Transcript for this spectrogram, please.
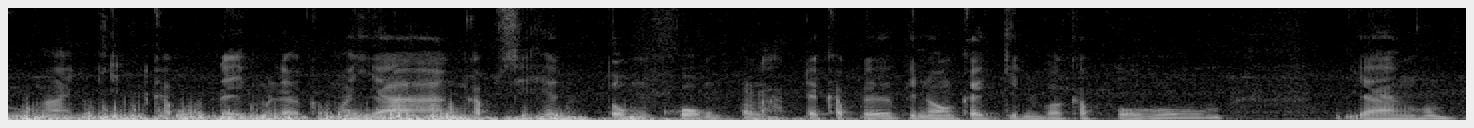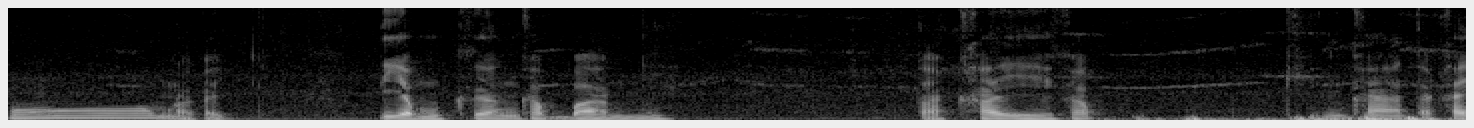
อยู่หากินครับได้มาแล้วก็มาย่างครับสิเฮ็ดต้มโครงประหลาดเด้อครับเด้อพี่น้องเคยกินบ่ครับผมย่างหอมๆแล้วก็เตรียมเครื่องครับบานนี้ตะไคร้ครับ ขิงข่าตะไคร้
